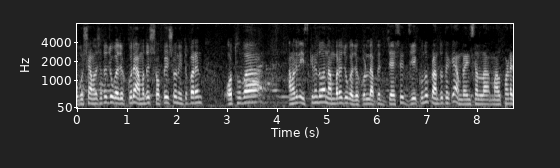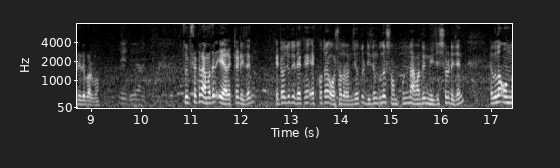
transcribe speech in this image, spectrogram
অবশ্যই আমাদের সাথে যোগাযোগ করে আমাদের শপে এসেও নিতে পারেন অথবা আমাদের স্ক্রিনে দেওয়া নাম্বারে যোগাযোগ করলে আপনি দেশের যে কোনো প্রান্ত থেকে আমরা ইনশাল্লাহ মাল ফাটাই দিতে পারব। সুইপ শার্টের আমাদের এই আরেকটা ডিজাইন এটাও যদি দেখে এক কথায় অসাধারণ। যেহেতু ডিজাইনগুলো সম্পূর্ণ আমাদের নিজস্ব ডিজাইন এগুলো অন্য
